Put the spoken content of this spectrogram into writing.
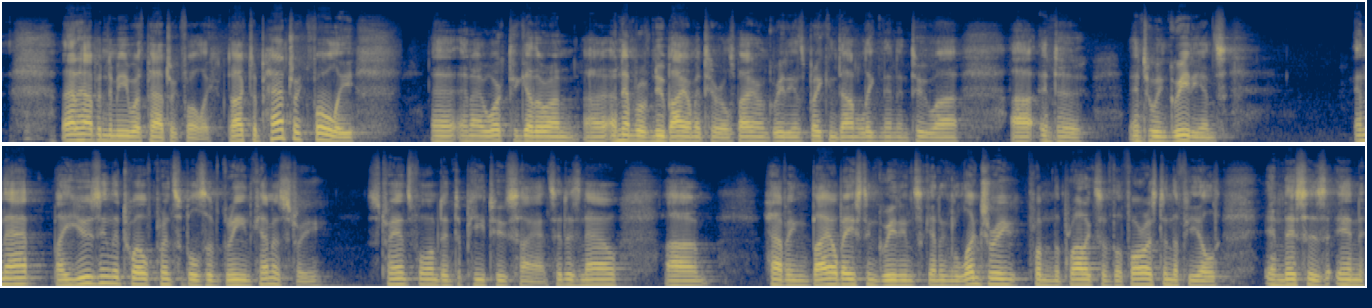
that happened to me with Patrick Foley. Dr. Patrick Foley uh, and I worked together on uh, a number of new biomaterials, bioingredients, breaking down lignin into, uh, uh into, into ingredients. And that, by using the 12 principles of green chemistry, is transformed into P2 science. It is now um, having bio based ingredients, getting luxury from the products of the forest and the field. And this is in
